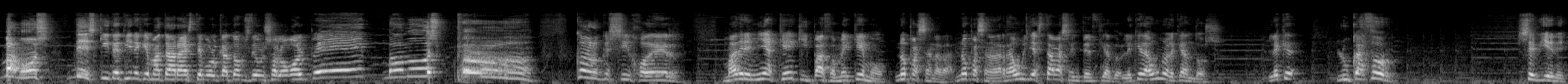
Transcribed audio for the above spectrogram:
¡Vamos! Desquite tiene que matar a este Volcatops de un solo golpe. ¡Vamos! ¡Claro que sí, joder! Madre mía, qué equipazo, me quemo. No pasa nada, no pasa nada. Raúl ya estaba sentenciado. ¿Le queda uno le quedan dos? Le queda... ¡Lucazor! Se viene.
